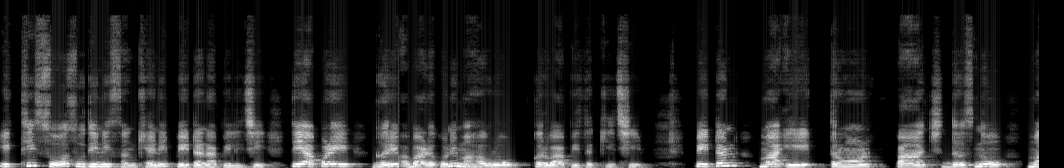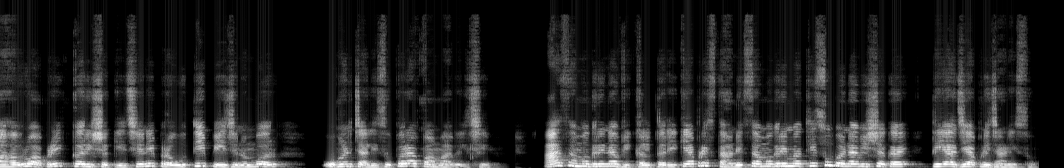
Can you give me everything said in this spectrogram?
એકથી સો સુધીની સંખ્યાની પેટર્ન આપેલી છે. તે આપણે ઘરે બાળકોને મહાવરો કરવા આપી શકીએ છીએ. પેટર્નમાં એક, ત્રણ, પાંચ દસનો મહાવરો આપણે કરી શકીએ છીએ અને પ્રવૃત્તિ પેજ નંબર ઓગણચાલીસ ઉપર આપવામાં આવેલ છે. આ સામગ્રીના વિકલ્પ તરીકે આપણે સ્થાનિક સામગ્રીમાંથી શું બનાવી શકાય તે આજે આપણે જાણીશું.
